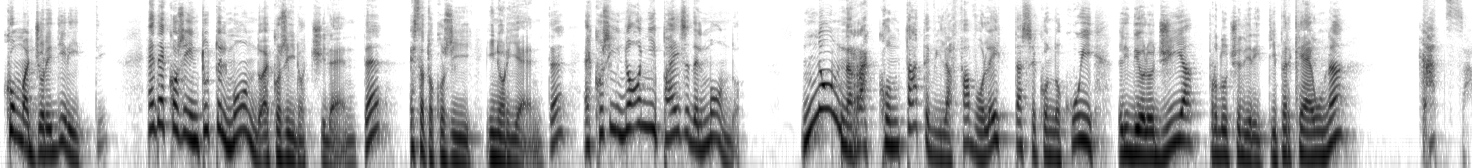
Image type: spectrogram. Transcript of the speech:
con maggiori diritti ed è così in tutto il mondo, è così in Occidente, è stato così in Oriente, è così in ogni paese del mondo. Non raccontatevi la favoletta secondo cui l'ideologia produce diritti, perché è una cazzata.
